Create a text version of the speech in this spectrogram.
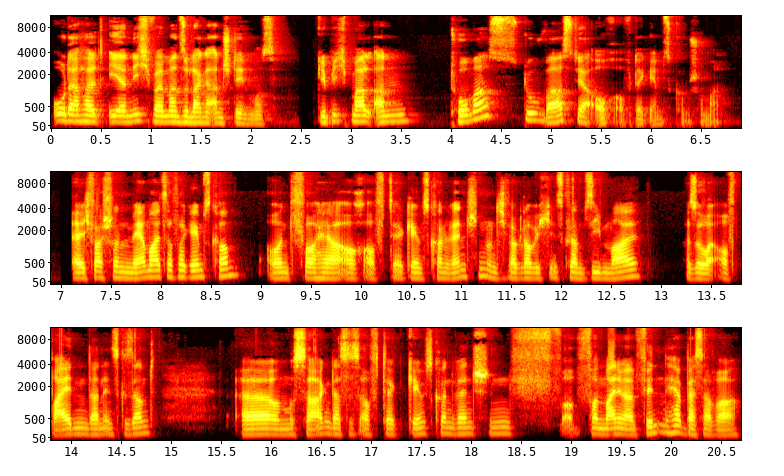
oder halt eher nicht, weil man so lange anstehen muss? Gib ich mal an Thomas, du warst ja auch auf der Gamescom schon mal. Äh, Ich war schon mehrmals auf der Gamescom und vorher auch auf der Games Convention und ich war, glaube ich, insgesamt siebenmal, also auf beiden dann insgesamt. Äh, und muss sagen, dass es auf der Games Convention von meinem Empfinden her besser war.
